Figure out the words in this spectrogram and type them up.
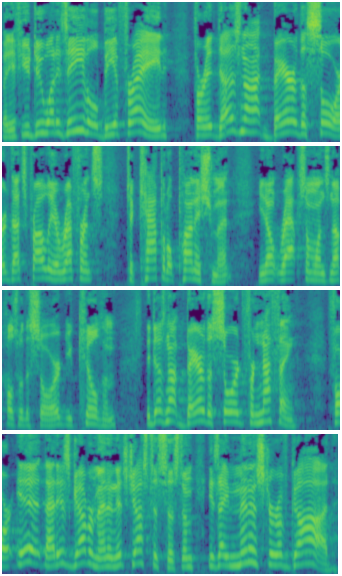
But if you do what is evil, be afraid, for it does not bear the sword. That's probably a reference to capital punishment. You don't wrap someone's knuckles with a sword, you kill them. It does not bear the sword for nothing. For it, that is government and its justice system, is a minister of God,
